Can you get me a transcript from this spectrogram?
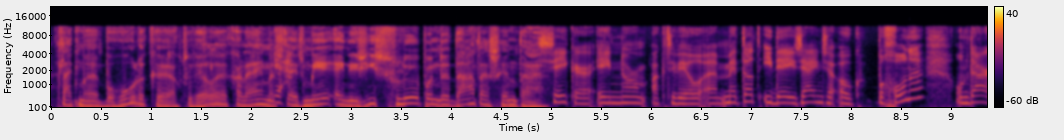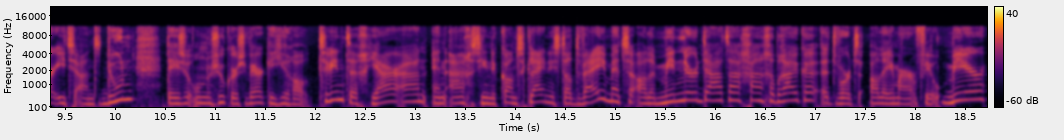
Het lijkt me behoorlijk uh, actueel, uh, Carlijn, met Ja. steeds meer energieslurpende datacentra. Zeker, enorm actueel. Eh, met dat idee zijn ze ook begonnen om daar iets aan te doen. Deze onderzoekers werken hier al 20 jaar aan. En aangezien de kans klein is dat wij met z'n allen minder data gaan gebruiken, het wordt alleen maar veel meer,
